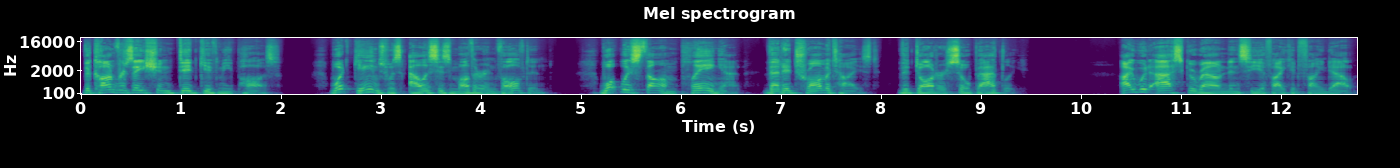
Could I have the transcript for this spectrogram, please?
The conversation did give me pause. What games was Alice's mother involved in? What was Thom playing at that had traumatized the daughter so badly? I would ask around and see if I could find out.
